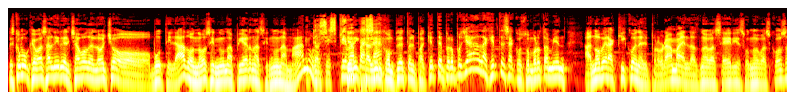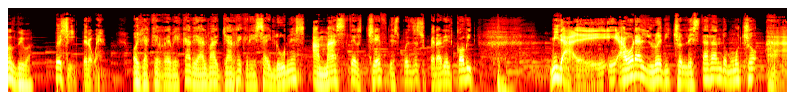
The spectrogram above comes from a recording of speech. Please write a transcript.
Es como que va a salir el Chavo del Ocho mutilado, ¿no? Sin una pierna, sin una mano. Entonces, ¿qué Tiene va a que salir pasar? completo el paquete, pero pues ya la gente se acostumbró también a no ver a Kiko en el programa, en las nuevas series o nuevas cosas, Diva. Pues sí, pero bueno. Oiga que Rebeca de Alba ya regresa el lunes a Masterchef después de superar el COVID. Mira, eh, ahora lo he dicho, le está dando mucho a,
